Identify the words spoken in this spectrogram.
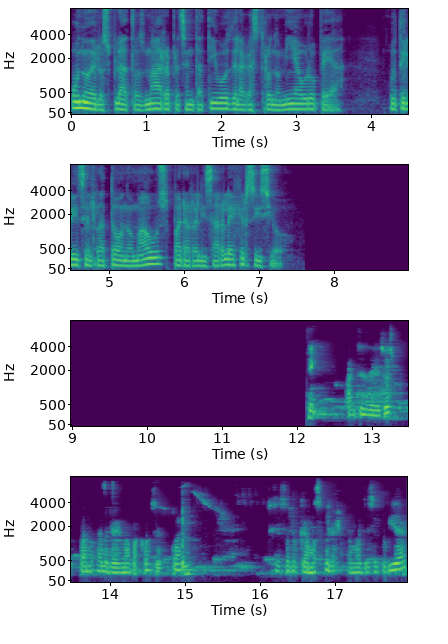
uno de los platos más representativos de la gastronomía europea. Utilice el ratón o mouse para realizar el ejercicio. Sí, antes de eso vamos a mirar el mapa conceptual. Entonces eso es lo que vamos a mirar, normas de seguridad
